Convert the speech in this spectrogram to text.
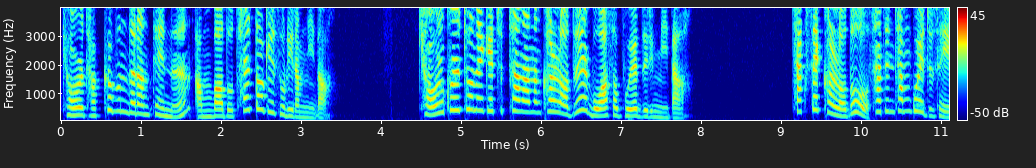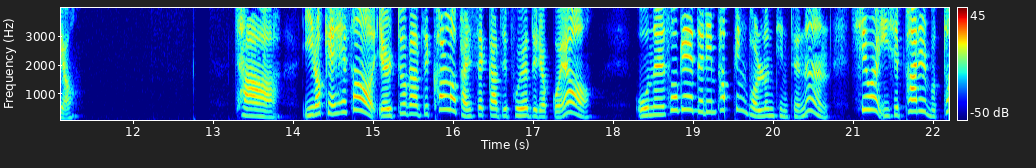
겨울 다크분들한테는 안 봐도 찰떡일 소리랍니다. 겨울 쿨톤에게 추천하는 컬러들 모아서 보여드립니다. 착색 컬러도 사진 참고해주세요. 자, 이렇게 해서 12가지 컬러 발색까지 보여드렸고요. 오늘 소개해드린 팝핑 벌룬 틴트는 10월 28일부터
